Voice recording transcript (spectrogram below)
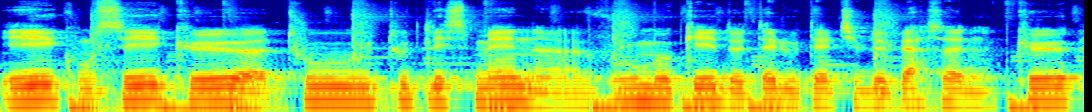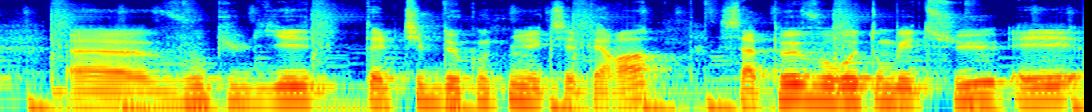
et qu'on sait que euh, toutes les semaines, euh, vous moquez de tel ou tel type de personne, que vous publiez tel type de contenu, etc., ça peut vous retomber dessus et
